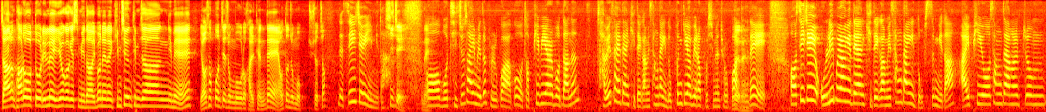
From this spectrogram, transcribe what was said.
자, 그럼 바로 또 릴레이 이어가겠습니다. 이번에는 김시은 팀장님의 여섯 번째 종목으로 갈 텐데 어떤 종목 주셨죠? 네, CJ입니다. CJ. 네. 어, 뭐 지주사임에도 불구하고 저 PBR보다는 자회사에 대한 기대감이 상당히 높은 기업이라 보시면 좋을 것 네네. 같은데 어, CJ 올리브영에 대한 기대감이 상당히 높습니다. IPO 상장을 좀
